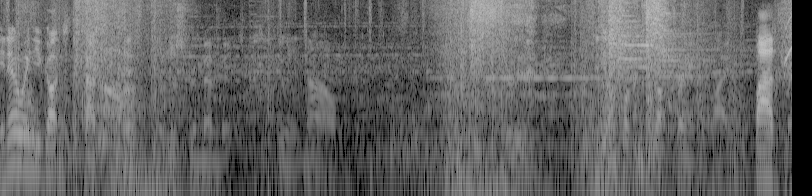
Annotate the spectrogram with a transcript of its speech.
You know when you got to the castle bit? I just remembered doing it now. Did your fucking stop frame like badly?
